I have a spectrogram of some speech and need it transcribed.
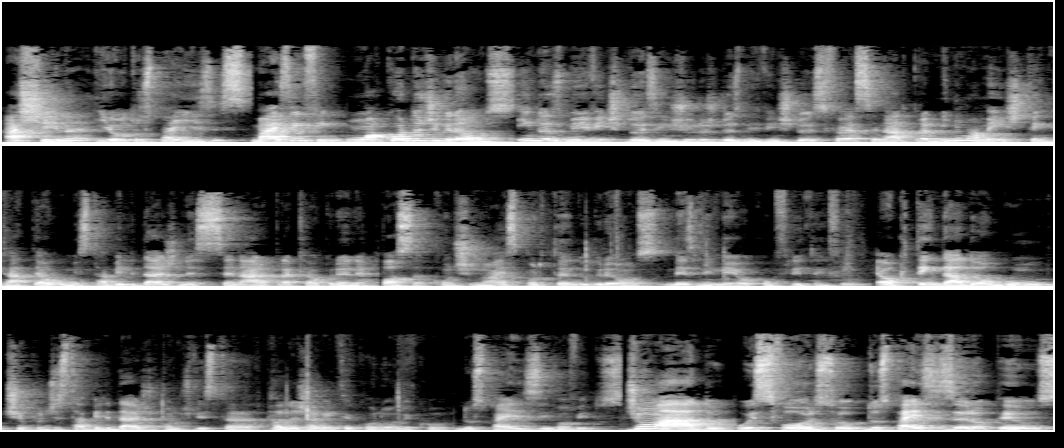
a China e outros países. Mas, enfim, um acordo de grãos em 2022, em julho de 2022, foi assinado para minimamente tentar ter alguma estabilidade nesse cenário para que a Ucrânia possa continuar exportando grãos, mesmo em meio ao conflito, enfim. É o que tem dado algum tipo de estabilidade do ponto de vista planejamento econômico dos países envolvidos. De um lado, o esforço dos países europeus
